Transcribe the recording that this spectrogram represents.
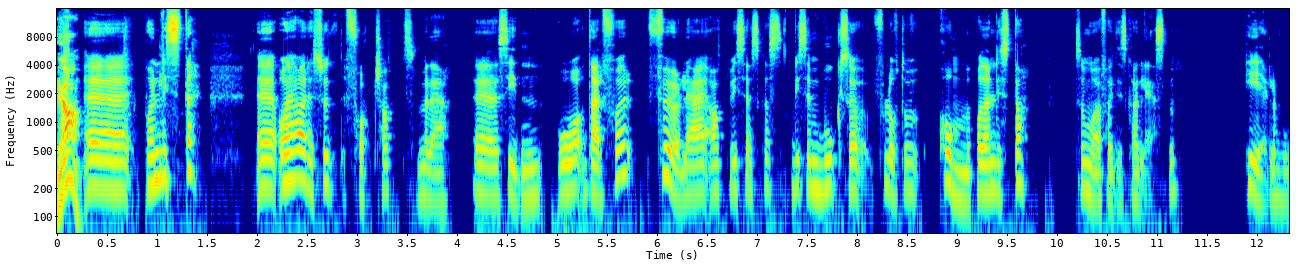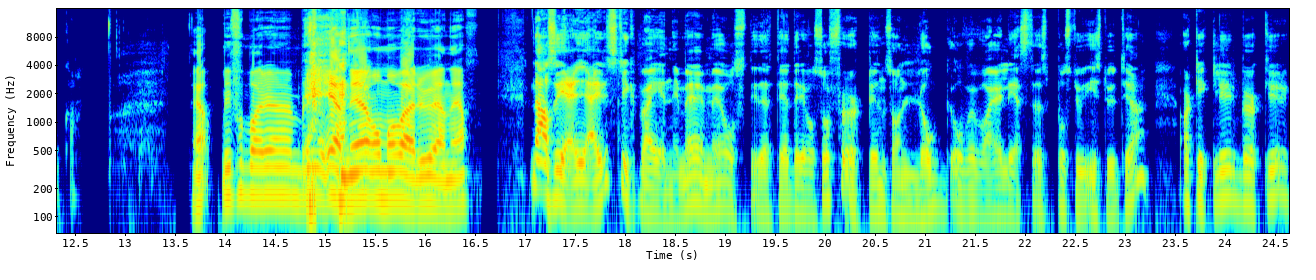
Ja, eh, på en liste. Eh, og jeg har rett og slett fortsatt med det eh, siden. Og derfor føler jeg at hvis, jeg skal, hvis en bok skal få lov til å komme på den lista, så må jeg faktisk ha lest den. Hele boka. Ja, vi får bare bli enige om å være uenige. Nei, altså jeg, jeg er et stykke på vei enig med, med Åste i dette. Jeg drev også og førte en sånn logg over hva jeg leste på stu, i studietida. Artikler, bøker.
